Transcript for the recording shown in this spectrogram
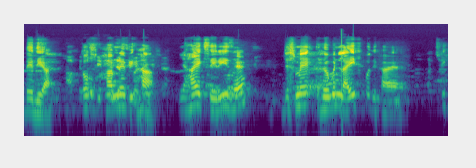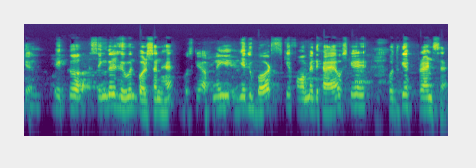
दे दिया तो तो हमने भी हाँ यहाँ एक सीरीज़ है जिसमें ह्यूमन लाइफ को दिखाया है ठीक है? एक सिंगल ह्यूमन पर्सन है। उसके अपने ये जो बर्ड्स के फॉर्म में दिखाया है उसके खुद के फ्रेंड्स हैं।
